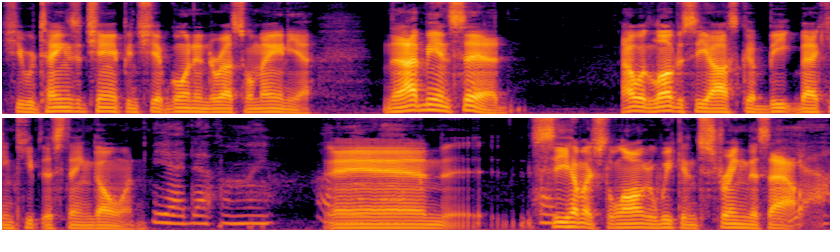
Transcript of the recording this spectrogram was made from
She retains the championship going into WrestleMania. Now, that being said, I would love to see Asuka beat Becky and keep this thing going. Yeah, definitely. I. And see how much longer we can string this out. yeah.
